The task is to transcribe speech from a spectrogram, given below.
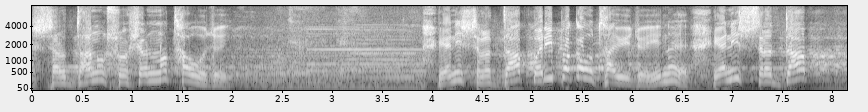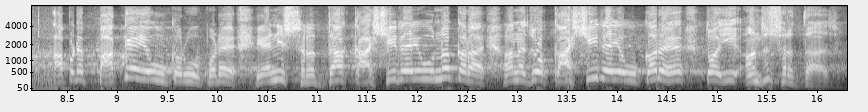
શ્રદ્ધાનું શોષણ ન થવું જોઈએ. એની શ્રદ્ધા પરિપક્વ થવી જોઈએ ને. એની શ્રદ્ધા આપણે પાકે એવું કરવું પડે. એની શ્રદ્ધા કાશી રહે એવું ન કરાય. અને જો કાશી રહે એવું કરે, તો એ અંધશ્રદ્ધા છે.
